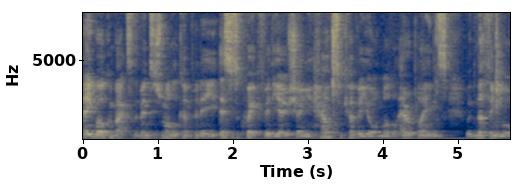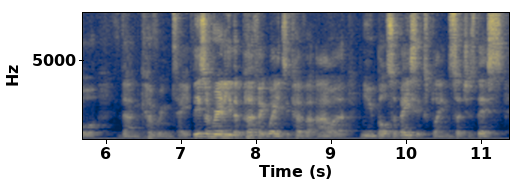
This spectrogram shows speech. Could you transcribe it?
Hey, welcome back to the Vintage Model Company. This is a quick video showing you how to cover your model aeroplanes with nothing more than covering tape. These are really the perfect way to cover our new Balsa Basics planes, such as this,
